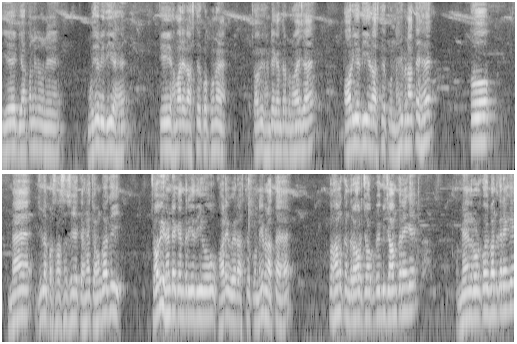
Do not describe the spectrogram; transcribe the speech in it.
ये ज्ञापन इन्होंने मुझे भी दिया है कि हमारे रास्ते को पुनः चौबीस घंटे के अंदर बनवाया जाए और यदि ये रास्ते को नहीं बनाते हैं तो मैं जिला प्रशासन से ये कहना चाहूँगा कि चौबीस घंटे के अंदर यदि वो उखाड़े हुए रास्ते को नहीं बनाता है तो हम कंदरौर चौक पे भी जाम करेंगे, मेन रोड को भी बंद करेंगे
